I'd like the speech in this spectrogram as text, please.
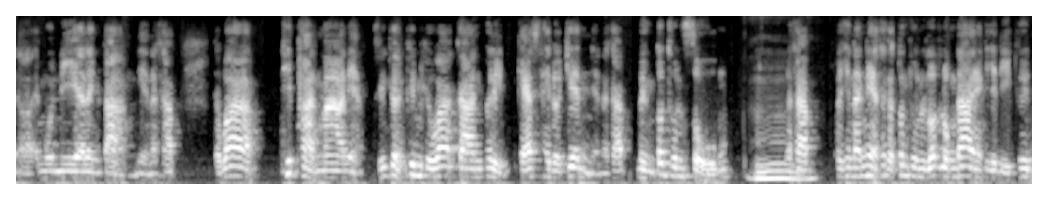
เอ่อแอมโมเนียอะไรต่างๆเนี่ยนะครับ แต่ว่า ที่ผ่านมาเนี่ยสิ่งที่เกิดขึ้นคือว่าการผลิตแก๊สไฮโดรเจนเนี่ยนะครับหนึ่งต้นทุนสูงอืมนะครับเพราะฉะนั้นเนี่ยถ้าเกิดต้นทุนลดลงได้เนี่ยก็จะดีขึ้น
